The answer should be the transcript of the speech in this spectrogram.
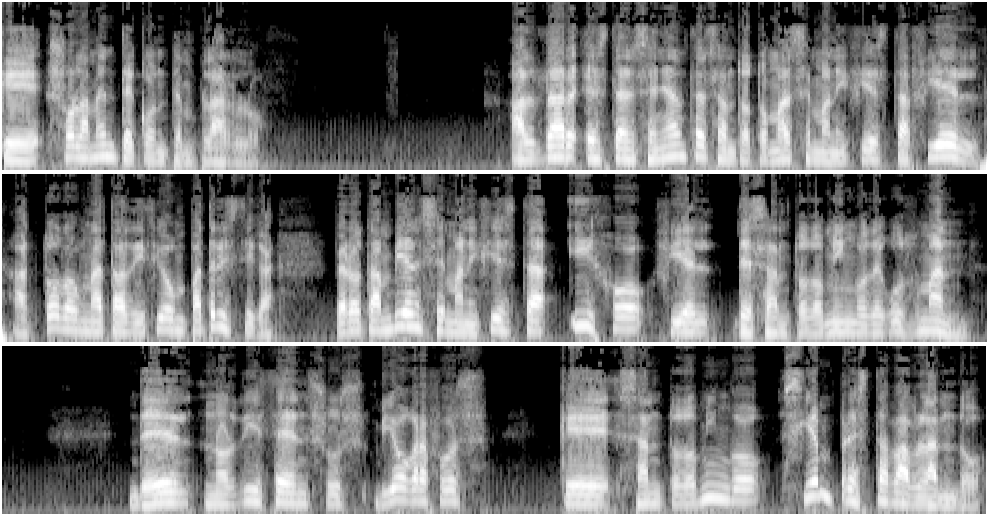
que solamente contemplarlo. Al dar esta enseñanza, Santo Tomás se manifiesta fiel a toda una tradición patrística, pero también se manifiesta hijo fiel de Santo Domingo de Guzmán. De él nos dicen sus biógrafos que Santo Domingo siempre estaba hablando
